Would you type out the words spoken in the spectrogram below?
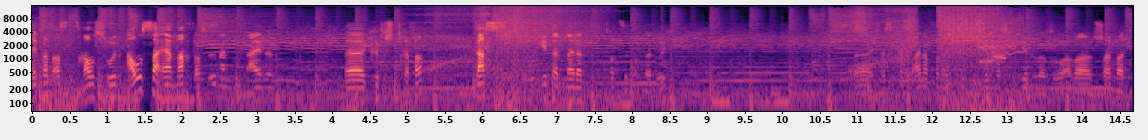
etwas aus uns rausholen, außer er macht aus irgendeinem Grund einen äh, kritischen Treffer. Das geht dann leider trotzdem noch dadurch. Äh, ich weiß nicht, ob einer von euch irgendwas regiert oder so, aber scheinbar nicht.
